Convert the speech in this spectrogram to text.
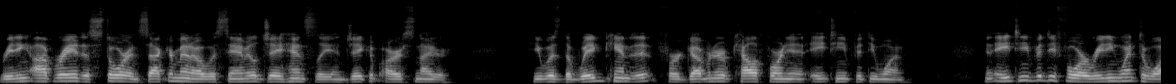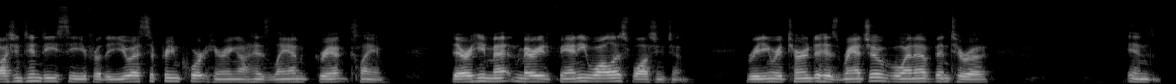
Reading operated a store in Sacramento with Samuel J. Hensley and Jacob R. Snyder. He was the Whig candidate for governor of California in 1851. In 1854, Reading went to Washington, D.C. for the U.S. Supreme Court hearing on his land grant claim. There he met and married Fanny Wallace Washington. Reading returned to his Rancho Buena Buenaventura in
